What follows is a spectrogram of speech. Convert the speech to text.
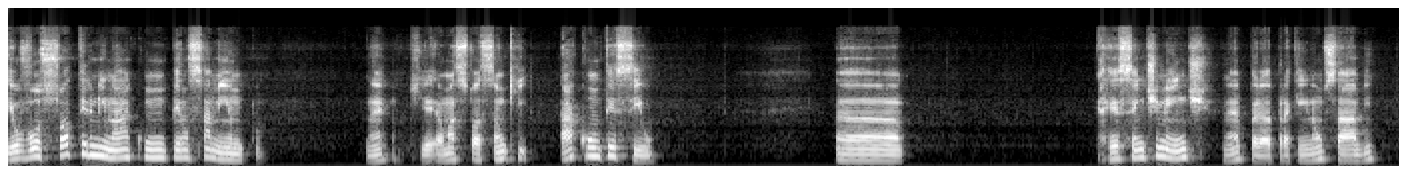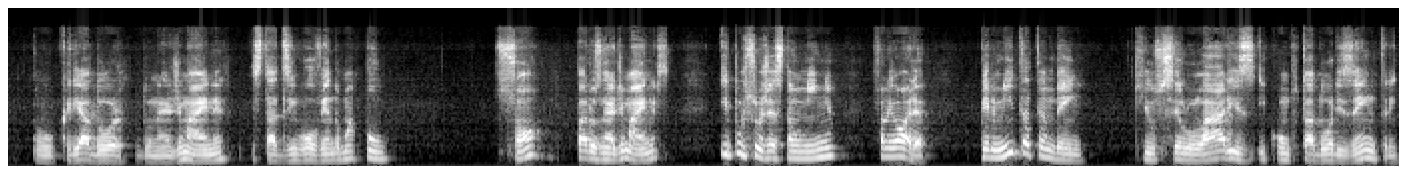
eu vou só terminar com um pensamento, né? Que é uma situação que aconteceu. Uh, recentemente, né, para quem não sabe, o criador do Nerd Miner está desenvolvendo uma pool só para os Nerd Miners. E por sugestão minha, falei: olha, permita também que os celulares e computadores entrem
